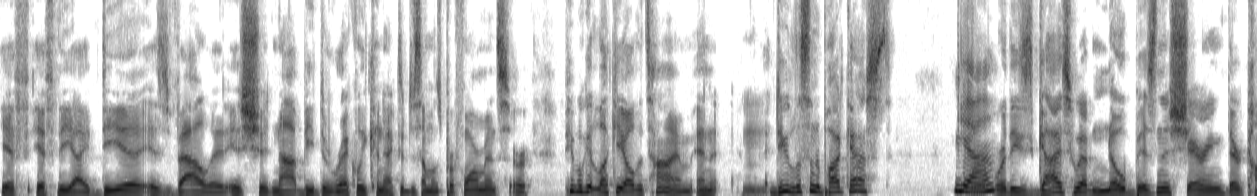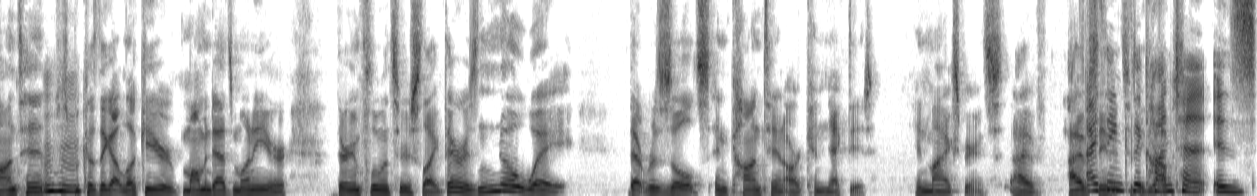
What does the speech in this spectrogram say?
If if the idea is valid, it should not be directly connected to someone's performance. Or people get lucky all the time. And Hmm. do you listen to podcasts? Yeah. Where, where these guys who have no business sharing their content just because they got lucky or mom and dad's money or they're influencers, like there is no way that results and content are connected. In my experience, I've I've I seen think it to the be opposite. content is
